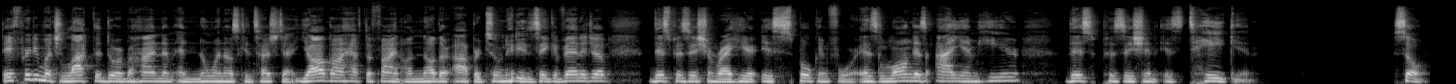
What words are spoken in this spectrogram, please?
they've pretty much locked the door behind them and no one else can touch that. Y'all gonna have to find another opportunity to take advantage of. This position right here is spoken for. As long as I am here, this position is taken. So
